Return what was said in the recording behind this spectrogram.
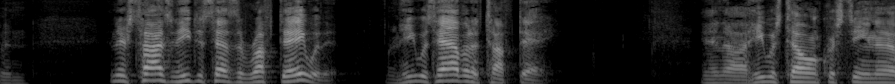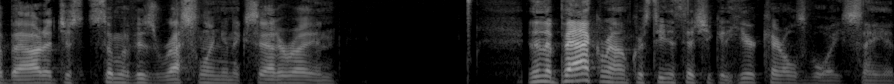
And, and there's times when he just has a rough day with it. And he was having a tough day. And uh, he was telling Christina about it, just some of his wrestling and et cetera. And, and in the background, Christina said she could hear Carol's voice saying,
